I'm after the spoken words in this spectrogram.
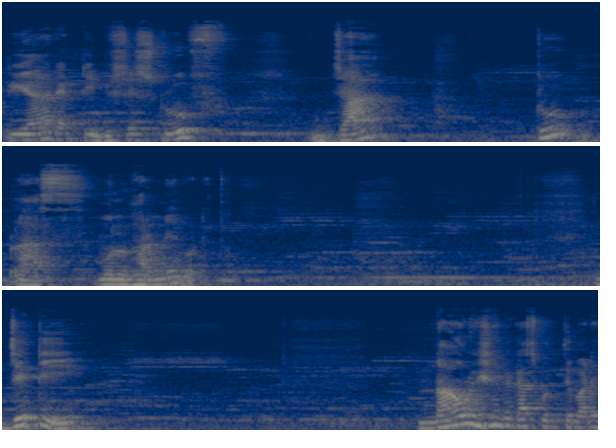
ক্রিয়ার একটি বিশেষ রূপ, যা টু প্লাস মূল নিয়ে গঠিত। যেটি নাউন হিসেবে কাজ করতে পারে,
